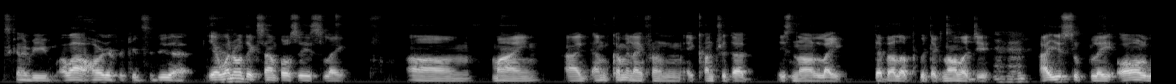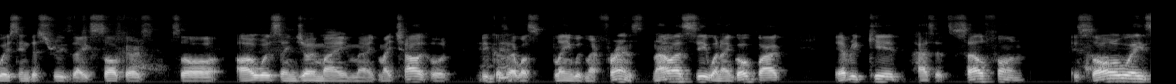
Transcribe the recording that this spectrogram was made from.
it's gonna be a lot harder for kids to do that. Yeah, one of the examples is like um mine. I, I'm coming like from a country that is not like developed with technology. Mhm. I used to play always in the streets like soccer. So I always enjoy my, my, my childhood because Mhm. I was playing with my friends. Now I see when I go back, every kid has a cell phone. It's always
